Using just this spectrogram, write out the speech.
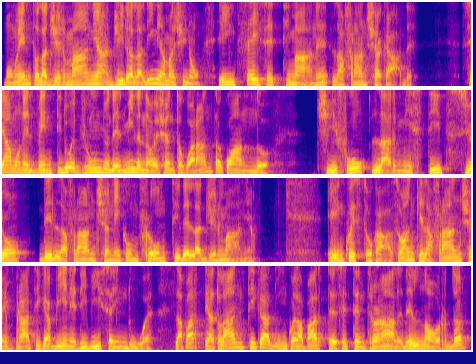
momento la Germania gira la linea Maginot e in sei settimane la Francia cade. Siamo nel 22 giugno del 1940 quando ci fu l'armistizio della Francia nei confronti della Germania. E in questo caso anche la Francia in pratica viene divisa in due. La parte atlantica, dunque la parte settentrionale del nord,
